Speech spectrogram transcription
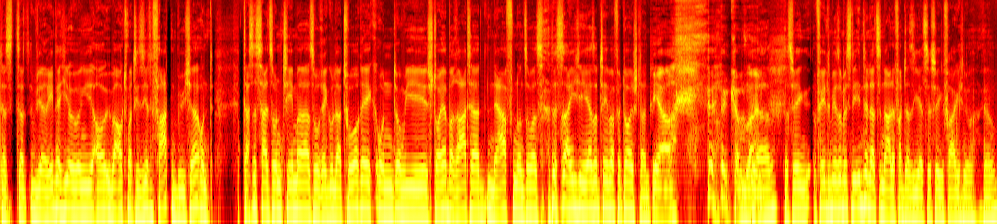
das, das wir reden ja hier irgendwie über automatisierte Fahrtenbücher und das ist halt so ein Thema, so Regulatorik und irgendwie Steuerberater, Nerven und sowas. Das ist eigentlich eher so ein Thema für Deutschland. Ja, kann sein. Ja, deswegen fehlte mir so ein bisschen die internationale Fantasie jetzt, deswegen frage ich nur. Ja,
